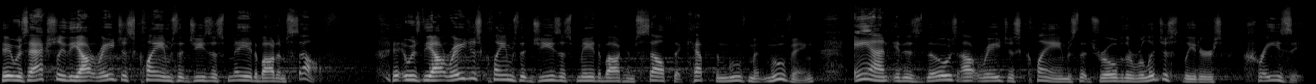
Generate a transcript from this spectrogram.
It was actually the outrageous claims that Jesus made about himself. It was the outrageous claims that Jesus made about himself that kept the movement moving, and it is those outrageous claims that drove the religious leaders crazy.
